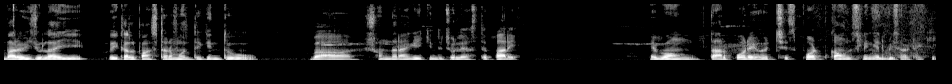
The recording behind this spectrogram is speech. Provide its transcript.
বারোই জুলাই বিকাল পাঁচটার মধ্যে কিন্তু বা সন্ধ্যার আগেই কিন্তু চলে আসতে পারে। এবং তারপরে হচ্ছে স্পট কাউন্সিলিংয়ের বিষয়টা কি?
